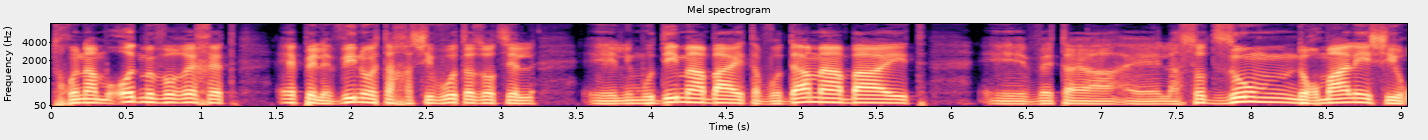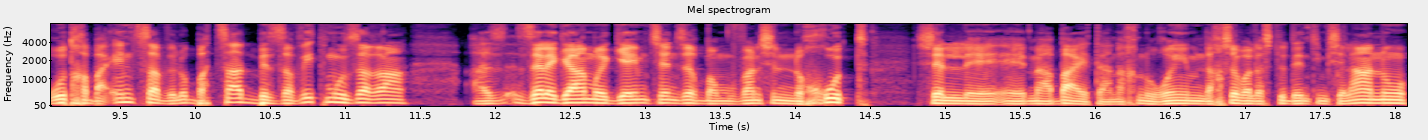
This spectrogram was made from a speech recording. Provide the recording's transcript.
תכונה מאוד מבורכת, אפל הבינו את החשיבות הזאת של אה, לימודים מהבית, עבודה מהבית, אה, ואת ה... לעשות זום נורמלי, שיראו אותך באמצע ולא בצד בזווית מוזרה, אז זה לגמרי Game Changer במובן של נוחות. של אה, מהבית, אנחנו רואים, נחשוב על הסטודנטים שלנו,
